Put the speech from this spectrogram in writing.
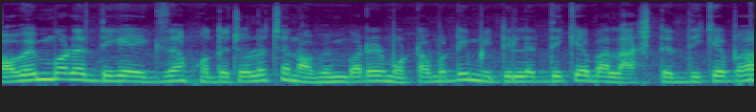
নভেম্বরের দিকে এক্সাম হতে চলেছে। নভেম্বরের মোটামুটি মিডিলের দিকে বা লাস্টের দিকে বা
